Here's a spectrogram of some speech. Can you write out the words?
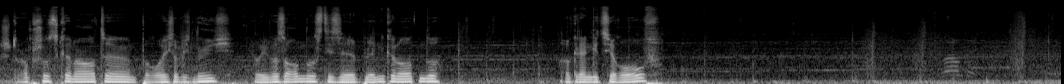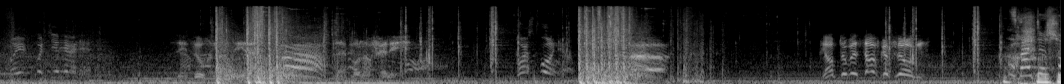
Stabschussgranate brauche ich glaube ich nicht. Ich habe eh was anderes, diese Blendgranaten da. Okay, dann geht's hier rauf. Sie suchen nach dir. Bleib unauffällig. Glaub, du bist aufgeflogen. Ach, scheiße.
